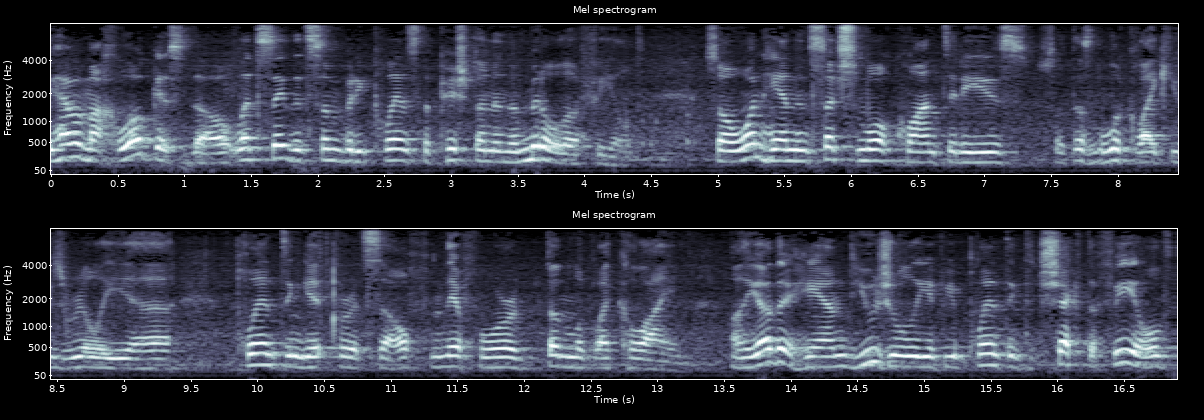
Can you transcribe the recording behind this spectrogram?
You have a machlokas, though. Let's say that somebody plants the pishtan in the middle of the field. So, on one hand, in such small quantities, so it doesn't look like he's really uh, planting it for itself, and therefore it doesn't look like kalayim. On the other hand, usually if you're planting to check the field,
